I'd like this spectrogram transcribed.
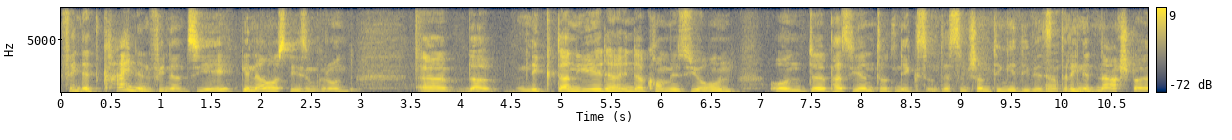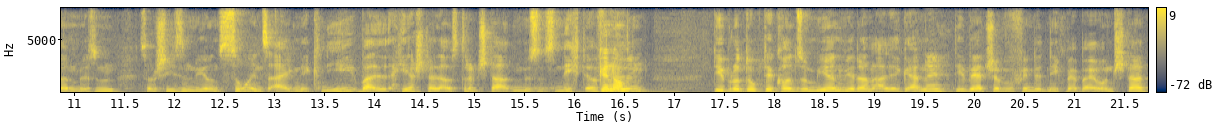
findet keinen Finanzier, genau aus diesem Grund. Äh, da nickt dann jeder in der Kommission und äh, passieren tut nichts. Und das sind schon Dinge, die wir jetzt ja. dringend nachsteuern müssen, sonst schießen wir uns so ins eigene Knie, weil Hersteller aus Drittstaaten müssen es nicht erfüllen. Genau. Die Produkte konsumieren wir dann alle gerne. Die Wertschöpfung findet nicht mehr bei uns statt.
